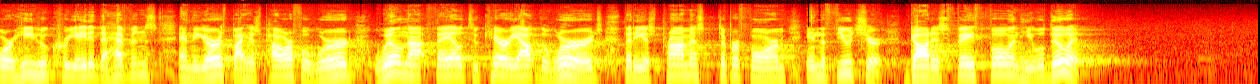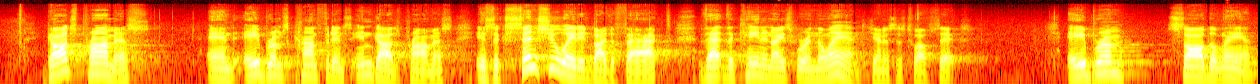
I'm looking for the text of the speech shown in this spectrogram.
For he who created the heavens and the earth by his powerful word will not fail to carry out the words that he has promised to perform in the future. God is faithful and he will do it. God's promise and Abram's confidence in God's promise is accentuated by the fact that the Canaanites were in the land, Genesis 12 6. Abram saw the land,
